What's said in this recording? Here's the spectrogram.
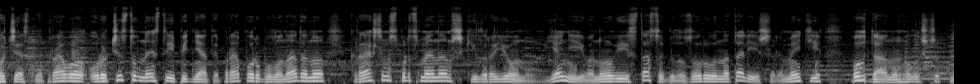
Почесне право урочисто внести і підняти прапор було надано кращим спортсменам шкіл району Яні Івановій, Стасу Білозору, Наталії Шереметі, Богдану Голощаку.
